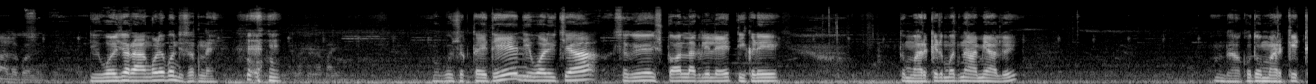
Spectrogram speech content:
आलं कॉलेज दिवाळीच्या रांगोळ्या पण दिसत नाही. बघू शकता इथे दिवाळीच्या सगळे स्टॉल लागलेले आहेत तिकडे. तर मार्केटमधनं आम्ही आलो आहे दाखवतो मार्केट.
